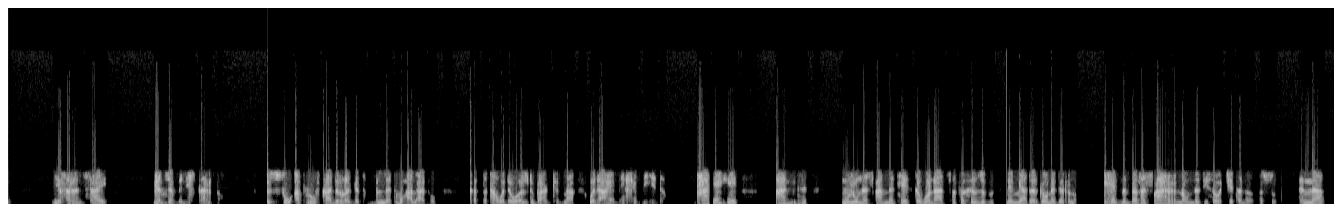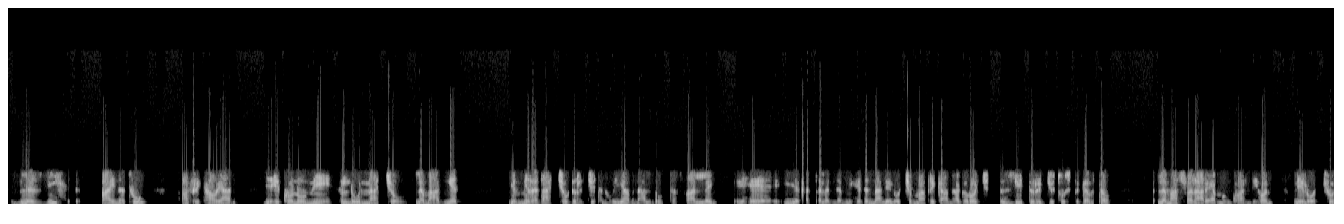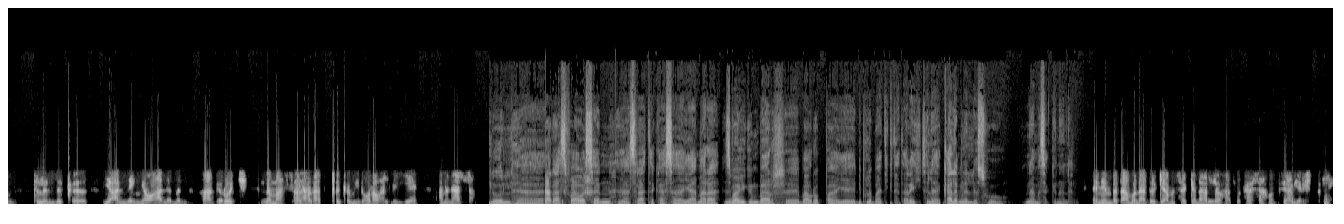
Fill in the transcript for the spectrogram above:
የፈረንሳይ ገንዘብ ሚኒስተር ነው። እሱ approve ካደረገለት በኋላ ነው ቀጥታ ወደ World Bank እና ወደ IMF የሚሄደው። ታዲያ ይሄ አንድ ሙሉ ነፃነት የተጎናጸፈ ህዝብ የሚያደርገው ነገር ነው። ይሄንን በመጻረር ነው እነዚህ ሰዎች የተነሱት እና ለዚህ አይነቱ አፍሪካውያን የኢኮኖሚ ህልውናቸው ለማግኘት የሚረዳቸው ድርጅት ነው ብዬ አምናለሁ። ተስፋ አለኝ ይሄ እየቀጠለ እንደሚሄድና ሌሎችም አፍሪካን ሀገሮች እዚህ ድርጅት ውስጥ ገብተው ለማስፈራሪያም እንኳን ቢሆን ሌሎቹን ትልልቅ የአንደኛው ዓለምን ሀገሮች ለማስፈራራት ጥቅም ይኖረዋል ብዬ አምናለሁ። ልዑል አስፋ ወሰን አስራተ ካሳ የአማራ ህዝባዊ ግንባር በአውሮፓ የዲፕሎማቲክ ተጠሪ፣ ስለ ቃለ ምልልሱ እናመሰግናለን። እኔም በጣሙን አድርጌ አመሰግናለሁ አቶ ካሳሁን፣ እግዚአብሔር ይስጥልኝ።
